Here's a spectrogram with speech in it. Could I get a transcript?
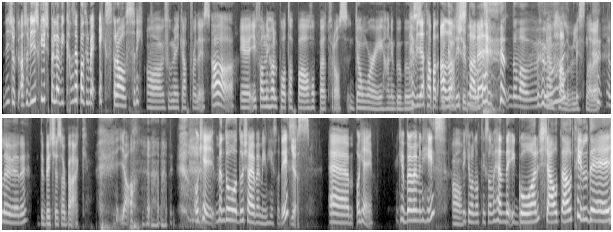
Ni så, alltså vi ska ju spela, vi kan släppa till och med extra avsnitt. Ja, vi får make up for this. Ja. Eh, ifall ni höll på att tappa hoppet för oss, don't worry honey boo boos. Vi har tappat alla lyssnare. De var En halv lyssnare. Eller hur? The bitches are back. Ja. Okej, men då, då kör jag med min hiss och diss. Yes. Ehm, Okej, okay. kan börja med min hiss. Ja. Vilket var något som hände igår. Shout out till dig!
